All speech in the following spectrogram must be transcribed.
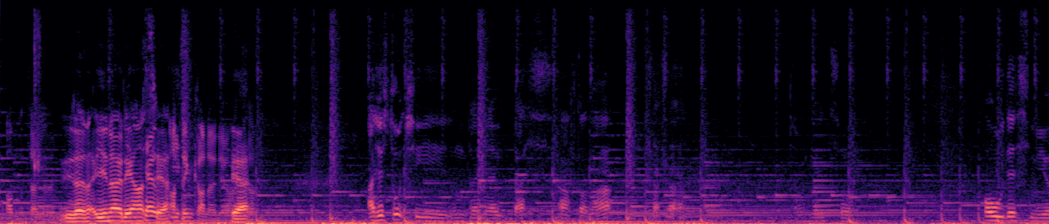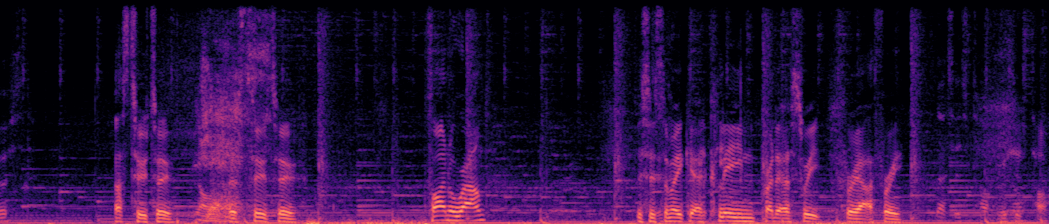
I'm not telling him. You don't. You know the answer, yeah? I think I know the answer. Yeah. I just don't see them bringing out this after that. That's a downgrade, so. Oldest, newest. That's 2 2. Yes. There's 2 2. Final round. This is to make it a clean Predator sweep, 3 out of 3. This is tough. This is tough.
